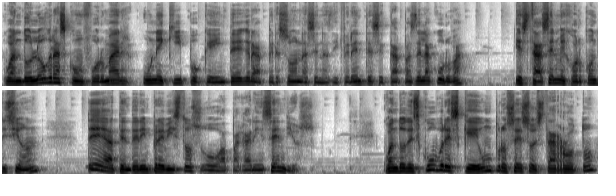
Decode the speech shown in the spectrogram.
cuando logras conformar un equipo que integra personas en las diferentes etapas de la curva, estás en mejor condición de atender imprevistos o apagar incendios. Cuando descubres que un proceso está roto,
